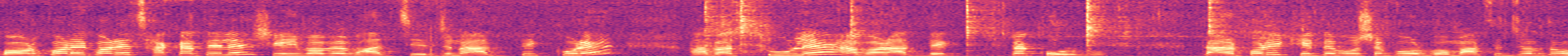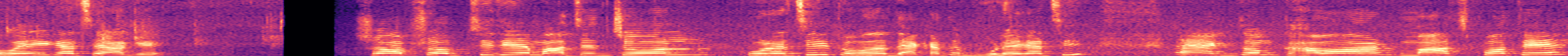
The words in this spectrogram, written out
কড়কড়ে করে ছাকা তেলে সেইভাবে ভাজছি, এর জন্য আর্ধেক করে আবার তুলে আবার আর্ধেকটা করব। তারপরে খেতে বসে পড়ব, মাছের ঝোল তো হয়েই গেছে আগে। সব সবজি দিয়ে মাছের ঝোল করেছি, তোমাদের দেখাতে ভুলে গেছি। একদম খাওয়ার মাছ পথে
